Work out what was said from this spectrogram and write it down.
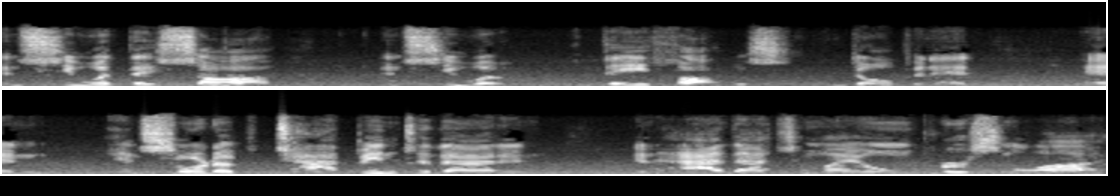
and see what they saw and see what they thought was dope in it and and sort of tap into that and and add that to my own personal eye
